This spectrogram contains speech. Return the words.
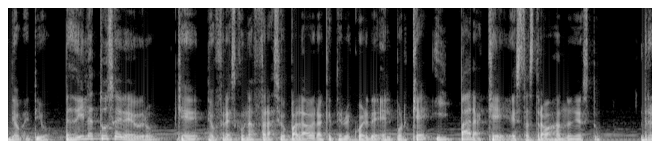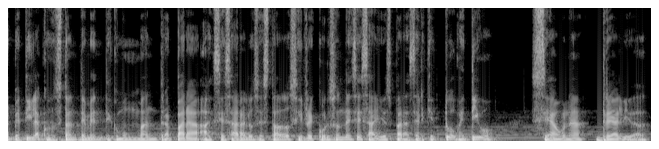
de objetivo. Pedile a tu cerebro que te ofrezca una frase o palabra que te recuerde el por qué y para qué estás trabajando en esto. Repetila constantemente como un mantra para accesar a los estados y recursos necesarios para hacer que tu objetivo sea una realidad.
